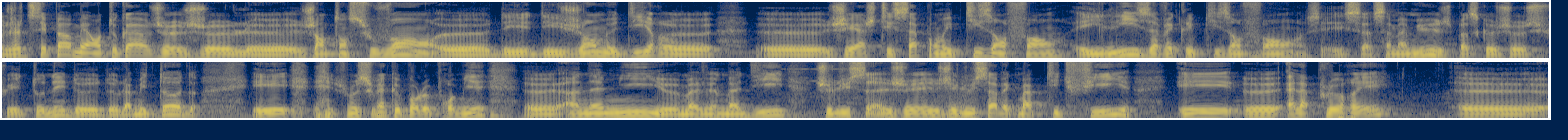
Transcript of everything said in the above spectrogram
je ne sais pas, mais en tout cas, j'entends souvent euh, des, gens me dire euh, euh, j'ai acheté ça pour mes petits enfants et ils lisent avec les petits enfants. Et ça, m'amuse parce que je, suis étonné de, la méthode. Et, je me souviens que pour le premier, un ami m'a dit j'ai lu ça avec ma petite fille et elle a pleuré. Euh,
